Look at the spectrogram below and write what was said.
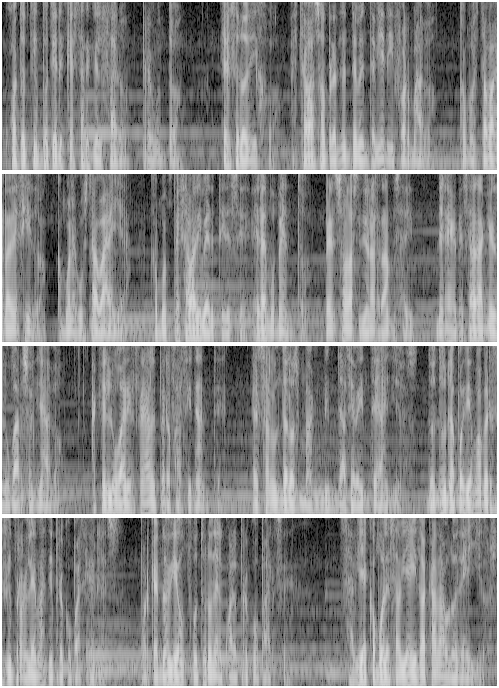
¿cuánto tiempo tiene que estar en el faro? preguntó. Él se lo dijo. Estaba sorprendentemente bien informado como estaba agradecido, como le gustaba a ella, como empezaba a divertirse, era el momento, pensó la señora Ramsay, de regresar a aquel lugar soñado, aquel lugar irreal pero fascinante, el salón de los Magnin de hace 20 años, donde una podía moverse sin problemas ni preocupaciones, porque no había un futuro del cual preocuparse. Sabía cómo les había ido a cada uno de ellos,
